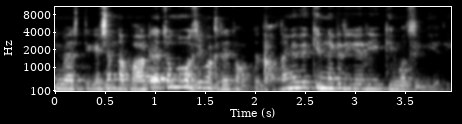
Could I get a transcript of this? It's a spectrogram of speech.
ਇਨਵੈਸਟੀਗੇਸ਼ਨ ਦਾ ਪਾਰਟ ਹੈ। ਤੁਹਾਨੂੰ ਅਸੀਂ ਵੱਖਰੇ ਤੌਰ ਤੇ ਦੱਸ ਦਾਂਗੇ ਵੀ ਕਿੰਨੇ ਕੁ ਦੀ ਇਹਦੀ ਕੀਮਤ ਸੀਗੀ ਇਹਦੀ।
